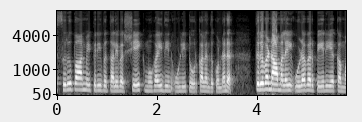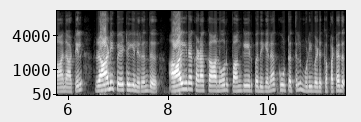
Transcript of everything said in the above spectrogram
சிறுபான்மை பிரிவு தலைவர் ஷேக் முஹைதீன் உள்ளிட்டோர் கலந்து கொண்டனர். திருவண்ணாமலை உழவர் பேரியக்க மாநாட்டில் ராணிப்பேட்டையில் இருந்து ஆயிரக்கணக்கானோர் பங்கேற்பது என கூட்டத்தில் முடிவெடுக்கப்பட்டது.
